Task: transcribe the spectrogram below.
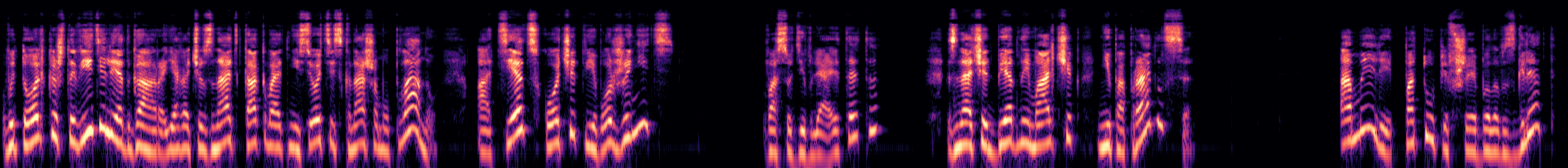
Вы только что видели Эдгара. Я хочу знать, как вы отнесетесь к нашему плану. Отец хочет его женить. Вас удивляет это? Значит, бедный мальчик не поправился? Амели, потупившая было взгляд,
